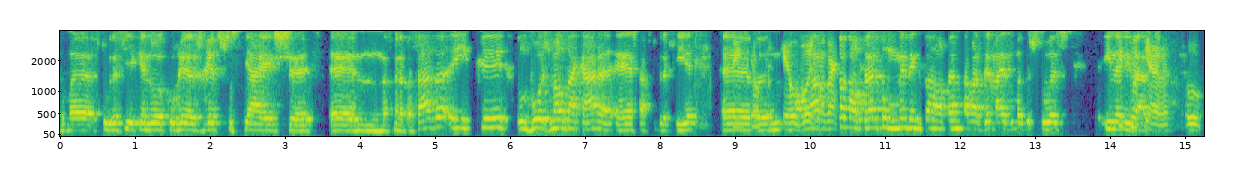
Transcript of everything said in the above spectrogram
de uma fotografia que andou a correr as redes sociais eh, na semana passada e que levou as mãos à cara a esta fotografia. Sim, as mãos à cara. Donald Trump, um momento em que Donald Trump estava a dizer mais uma das suas inanidades. O,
